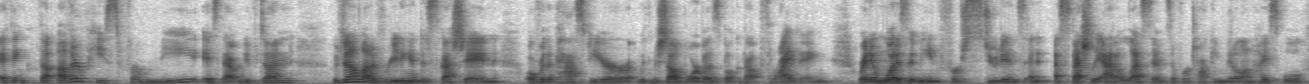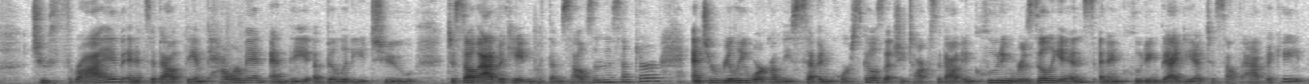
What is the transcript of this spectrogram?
I think the other piece for me is that we've done We've done a lot of reading and discussion over the past year with Michele Borba's book about thriving, right? And what does it mean for students and especially adolescents, if we're talking middle and high school, to thrive and it's about the empowerment and the ability to to self-advocate and put themselves in the center and to really work on these seven core skills that she talks about including resilience and including the idea to self-advocate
